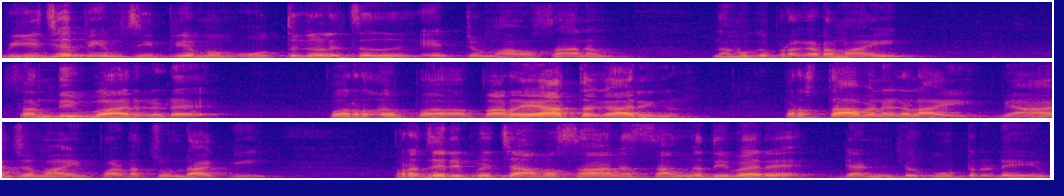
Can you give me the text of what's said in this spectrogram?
ബി ജെ പിയും സി പി എമ്മും ഒത്തുകളിച്ചത് ഏറ്റവും അവസാനം നമുക്ക് പ്രകടമായി സന്ദീപ് വാര്യരുടെ പറയാത്ത കാര്യങ്ങൾ പ്രസ്താവനകളായി വ്യാജമായി പടച്ചുണ്ടാക്കി പ്രചരിപ്പിച്ച അവസാന സംഗതി വരെ രണ്ട് കൂട്ടരുടെയും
